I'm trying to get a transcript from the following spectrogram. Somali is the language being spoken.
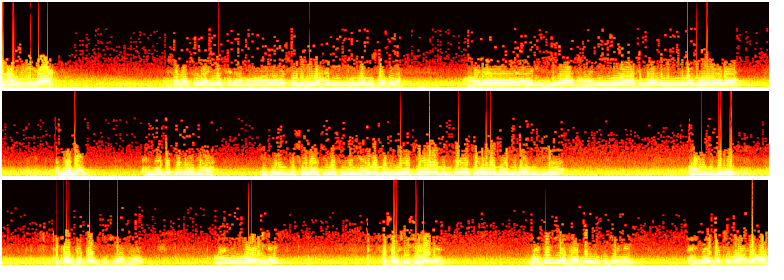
alxamdu lilah salaatu ullaahi wasalaamuhu calaa rasuulihi waxabiibihi wamustafaah wacalaa aalihi waasxaabihi waatbaacihi waman waalaah ama bacd almaadatu araabica fi furuudi asalaati wa sunaniha wa makruuhaatiha wa mubdilaatiha wamaa yubaaxu fiiha waxaynu ku jirnay kitaabka qeybtiisii afraad. Waxaynu maraynay fasalkii sideedaad maadadii afraad baynu ku jirnay almaadatu araabica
